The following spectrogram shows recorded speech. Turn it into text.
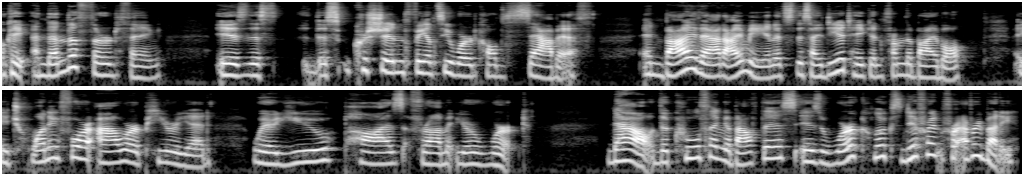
Okay, and then the third thing is this this Christian fancy word called Sabbath. And by that I mean it's this idea taken from the Bible, a 24-hour period where you pause from your work. Now, the cool thing about this is work looks different for everybody.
